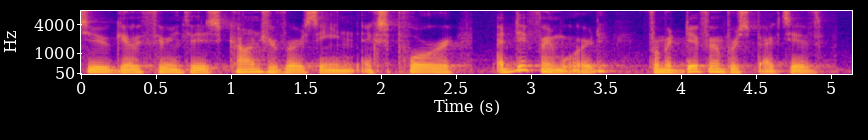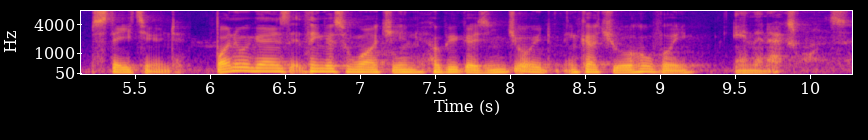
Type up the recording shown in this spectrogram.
to go through into this controversy and explore a different word from a different perspective, stay tuned. But anyway guys, thank you guys for watching. Hope you guys enjoyed and catch you all hopefully in the next ones.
